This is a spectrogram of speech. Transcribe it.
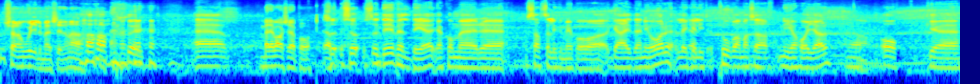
Nu kör en wheelmaskinen här. Eh, Men det bara att köra på. Så, så, så det är väl det. Jag kommer eh, satsa lite mer på guiden i år, lägga Ja. lite, prova massa nya hojar Ja. och eh,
